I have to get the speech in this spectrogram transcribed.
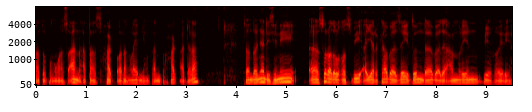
atau penguasaan atas hak orang lain yang tanpa hak adalah contohnya di sini e, suratul Qasbi ayar kaba Zaidun da bada amrin bi ghairi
